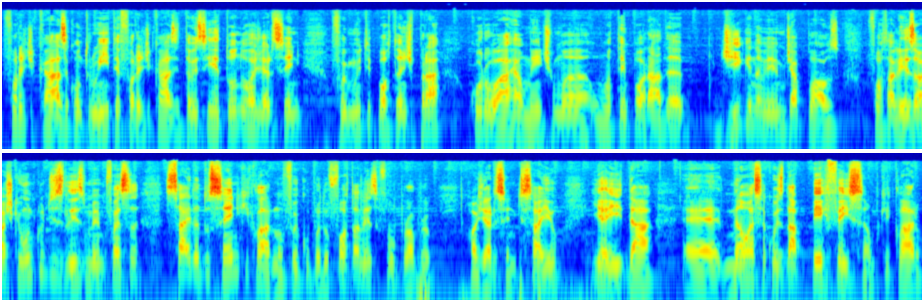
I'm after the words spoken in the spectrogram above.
fora de casa, contra o Inter fora de casa. Então esse retorno do Rogério Ceni foi muito importante para coroar realmente uma, uma temporada digna mesmo de aplauso. Fortaleza, eu acho que o único deslize mesmo foi essa saída do Ceni, que claro, não foi culpa do Fortaleza, foi o próprio Rogério Ceni que saiu. E aí dá é, não essa coisa da perfeição, porque claro,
